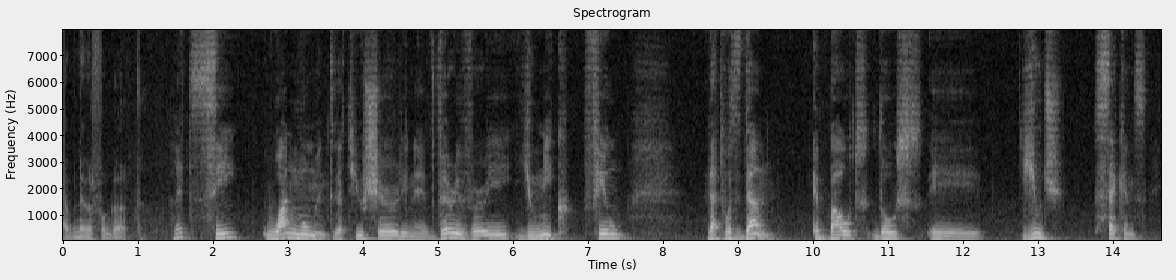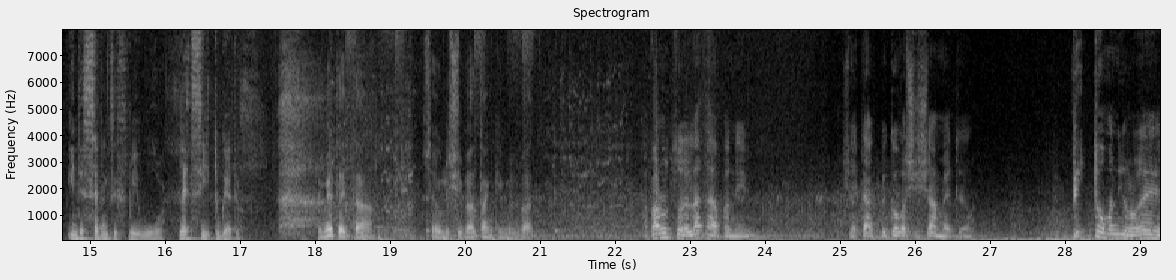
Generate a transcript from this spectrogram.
have never forgot. Let's see one moment that you shared in a very, very unique film that was done about those uh, huge seconds in the 73 war. Let's see it together. האמת הייתה שהיו לי שבעה טנקים בלבד. עברנו צוללת האבנים שהייתה בגובה שישה מטר, פתאום אני רואה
